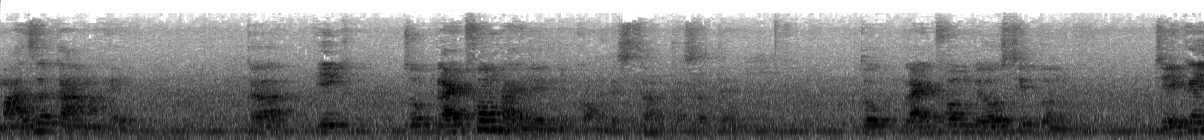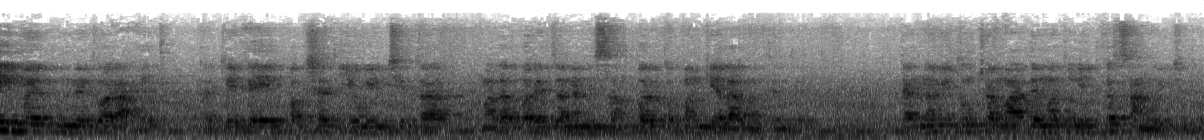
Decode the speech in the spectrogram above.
माझं काम आहे का एक जो प्लॅटफॉर्म राहिलेला नाही काँग्रेसचा आता सध्या तो प्लॅटफॉर्म व्यवस्थित बनवून जे काही उमेदवार आहेत तर जे काही पक्षात येऊ इच्छितात मला बरेच जणांनी संपर्क पण केला मध्यंतरी त्यांना मी तुमच्या माध्यमातून इतकंच सांगू इच्छितो.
